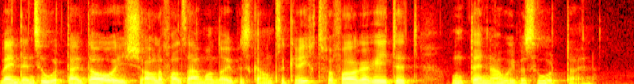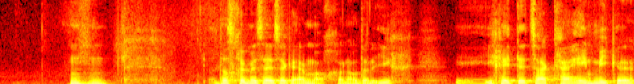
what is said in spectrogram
wenn dann das Urteil da ist, allenfalls auch mal noch über das ganze Gerichtsverfahren redet und dann auch über das Urteil. Mhm. Das können wir sehr, sehr gerne machen. Oder? Ich, ich hätte jetzt auch keine Hemmungen,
